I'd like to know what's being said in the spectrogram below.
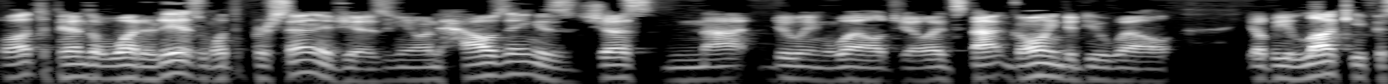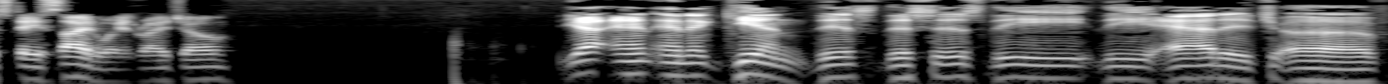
Well, it depends on what it is what the percentage is. You know, and housing is just not doing well, Joe. It's not going to do well. You'll be lucky if it stays sideways, right, Joe? Yeah, and and again, this this is the the adage of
